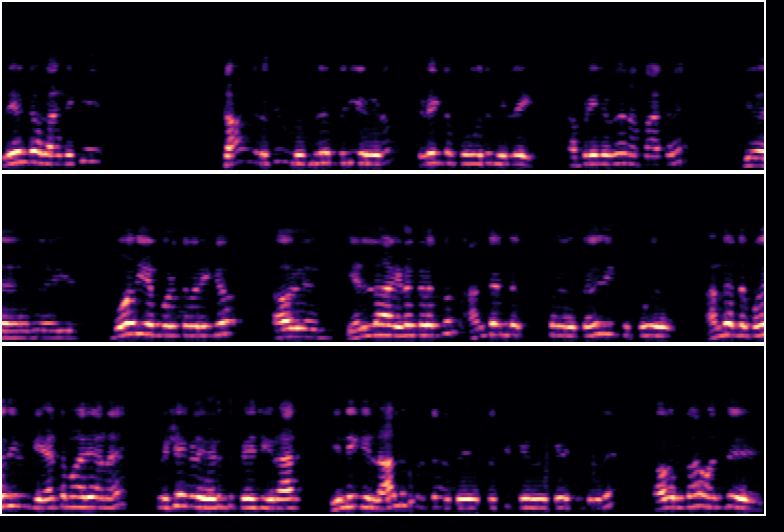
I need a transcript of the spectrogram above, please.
பிரியங்கா காந்திக்கு காங்கிரஸில் ஒரு மிகப்பெரிய இடம் கிடைக்க போவதும் இல்லை அப்படிங்கிறத நான் பார்க்கிறேன். அஹ் மோதியை பொறுத்த வரைக்கும் அவரு எல்லா இடங்களுக்கும் அந்தந்த தகுதிக்கு அந்தந்த பகுதிகளுக்கு ஏத்த மாதிரியான விஷயங்களை எடுத்து பேசுகிறார். இன்னைக்கு லாலு பிரசாத் பத்தி பே- பேசும்போது அவர் தான் வந்து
